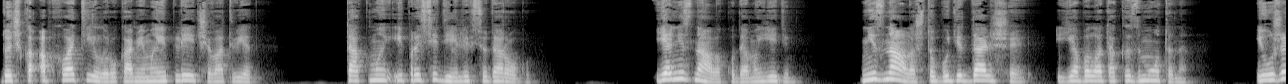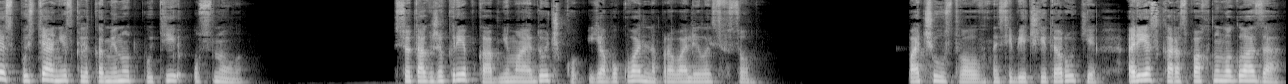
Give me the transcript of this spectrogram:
Дочка обхватила руками мои плечи в ответ. Так мы и просидели всю дорогу. Я не знала, куда мы едем. Не знала, что будет дальше, и я была так измотана. И уже спустя несколько минут пути уснула. Все так же крепко обнимая дочку, я буквально провалилась в сон. Почувствовав на себе чьи-то руки, резко распахнула глаза.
